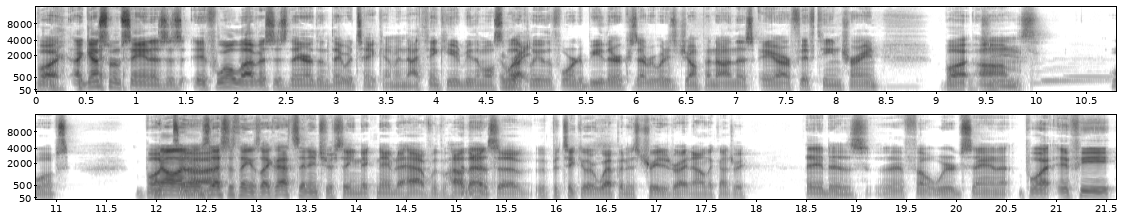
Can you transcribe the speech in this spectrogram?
But I guess what I'm saying is, is if Will Levis is there, then they would take him, and I think he would be the most Right. likely of the four to be there because everybody's jumping on this AR-15 train. But um, Jeez. whoops. But no, I mean, uh, that's the thing. Is like that's an interesting nickname to have with how that uh, particular weapon is treated right now in the country. It is. It felt weird saying it, but if he,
